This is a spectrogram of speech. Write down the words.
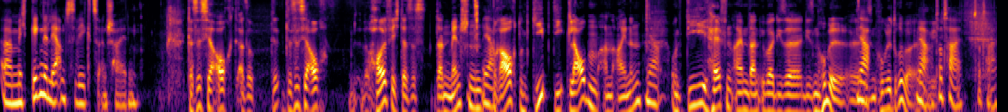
äh, mich gegen den Lehramtsweg zu entscheiden. Das ist ja auch, also das ist ja auch häufig, dass es dann Menschen ja. braucht und gibt, die glauben an einen ja. und die helfen einem dann über diese, diesen Hubbel, äh, ja. diesen Hubbel drüber. Irgendwie. Ja, total, total.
